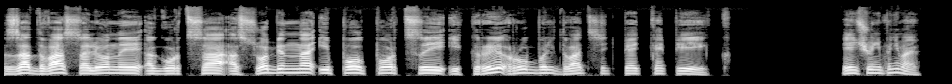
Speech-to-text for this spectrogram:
за два соленые огурца особенно и полпорции икры рубль двадцать пять копеек. Я ничего не понимаю.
